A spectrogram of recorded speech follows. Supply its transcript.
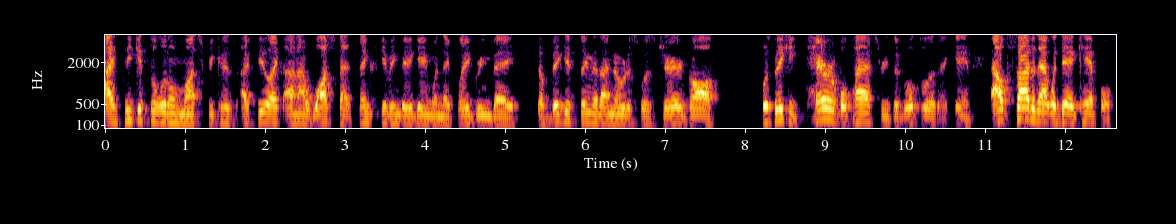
I think it's a little much because I feel like, and I watched that Thanksgiving Day game when they played Green Bay. The biggest thing that I noticed was Jared Goff was making terrible pass reads at multiple of that game. Outside of that, with Dan Campbell,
